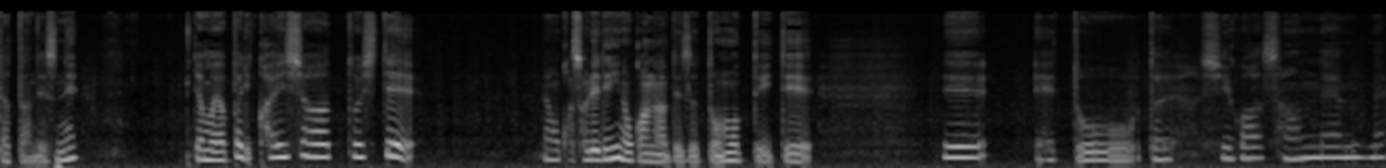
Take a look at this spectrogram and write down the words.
だったんですね。でもやっぱり会社としてなんかそれでいいのかなってずっと思っていて。でえっ、と私が3年目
